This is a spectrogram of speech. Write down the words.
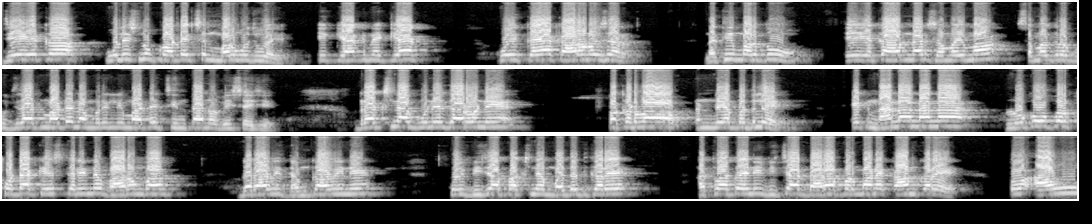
જે એક પોલીસનું પ્રોટેક્શન મળવું જોઈએ, એ ક્યાંક ને ક્યાંક કોઈ કયા કારણોસર નથી મળતું, એ એક આવનાર સમયમાં સમગ્ર ગુજરાત માટે અને અમરેલી માટે ચિંતાનો વિષય છે. ડ્રગ્સના ગુનેગારોને પકડવા ને બદલે એક નાના નાના લોકો ઉપર ખોટા કેસ કરીને વારંવાર ડરાવી, ધમકાવીને કોઈ બીજા પક્ષને મદદ કરે અથવા તો એની વિચારધારા પ્રમાણે કામ કરે, તો આવું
